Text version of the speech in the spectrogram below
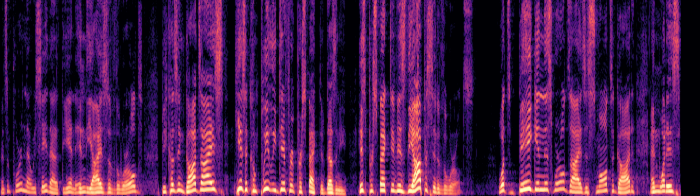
And it's important that we say that at the end, in the eyes of the world, because in God's eyes, He has a completely different perspective, doesn't He? His perspective is the opposite of the world's. What's big in this world's eyes is small to God, and what is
